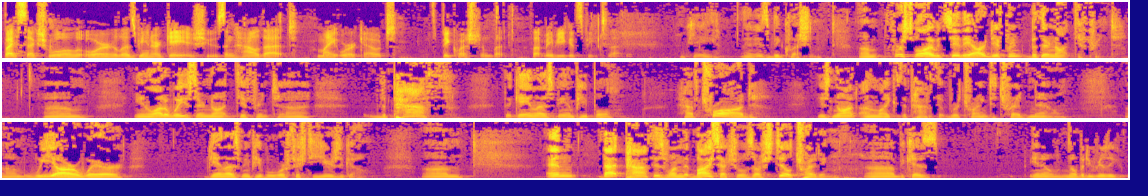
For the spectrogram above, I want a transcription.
bisexual or lesbian or gay issues, and how that might work out big question, but thought maybe you could speak to that. Okay, that is a big question. Um, first of all, I would say they are different, but they're not different. Um, in a lot of ways, they're not different. Uh, the path that gay and lesbian people have trod is not unlike the path that we're trying to tread now. Um, we are where gay and lesbian people were 50 years ago. Um, and that path is one that bisexuals are still treading uh, because, you know, nobody really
